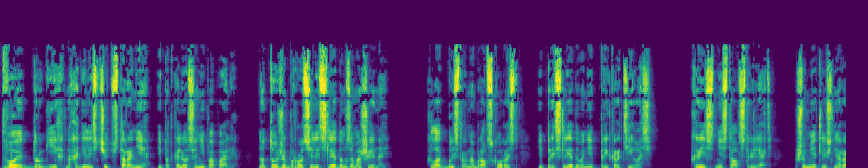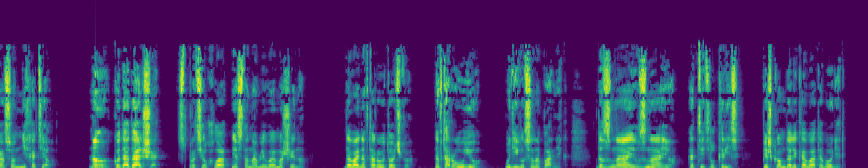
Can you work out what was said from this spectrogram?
Двое других находились чуть в стороне и под колеса не попали, но тоже бросились следом за машиной. Хлад быстро набрал скорость, и преследование прекратилось. Крис не стал стрелять. Шуметь лишний раз он не хотел. «Ну, куда дальше?» — спросил Хлад, не останавливая машину. «Давай на вторую точку». «На вторую?» — удивился напарник. «Да знаю, знаю», — ответил Крис. «Пешком далековато будет.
